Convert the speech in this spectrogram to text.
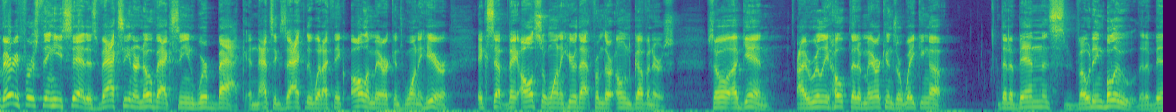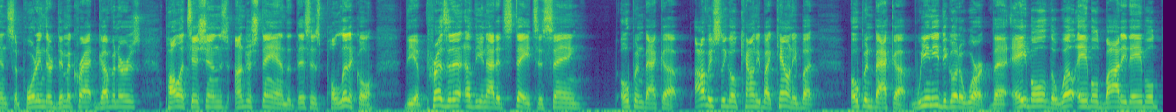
very first thing he said is vaccine or no vaccine, we're back. And that's exactly what I think all Americans want to hear, except they also want to hear that from their own governors. So, again, I really hope that Americans are waking up that have been voting blue, that have been supporting their Democrat governors, politicians, understand that this is political. The president of the United States is saying, open back up. Obviously, go county by county, but open back up. We need to go to work. The able, the well abled, bodied, abled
